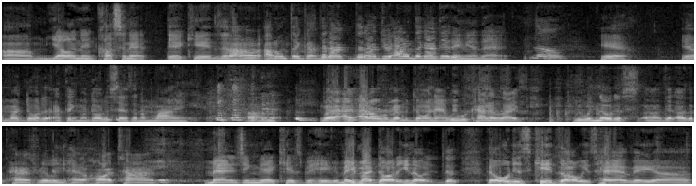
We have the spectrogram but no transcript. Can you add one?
um, yelling and cussing at their kids, and I don't I don't think I did I did I do I don't think I did any of that. No. Yeah, yeah. My daughter, I think my daughter says that I'm lying, um, but I, I don't remember doing that. We would kind of like we would notice uh, that other parents really had a hard time managing their kids' behavior. Maybe my daughter, you know, the the oldest kids always have a uh,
